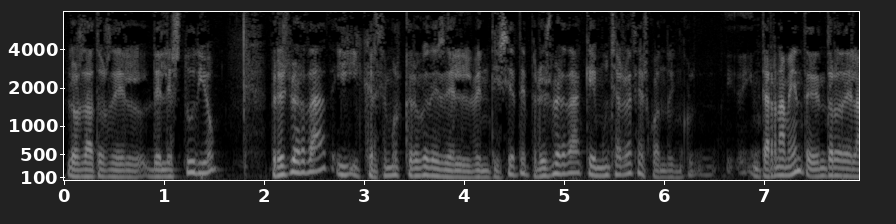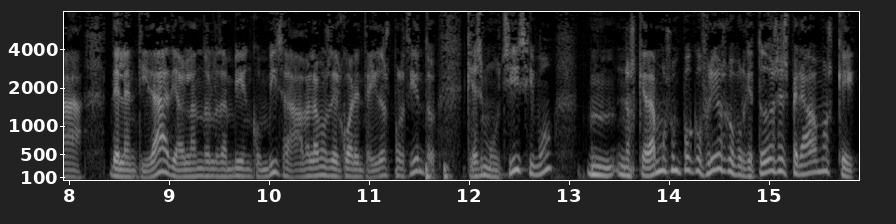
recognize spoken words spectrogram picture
los datos del, del estudio. Pero es verdad, y crecemos creo que desde el 27, pero es verdad que muchas veces cuando internamente dentro de la, de la entidad y hablándolo también con Visa, hablamos del 42%, que es muchísimo, mm, nos quedamos un poco fríos porque todos esperábamos que,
